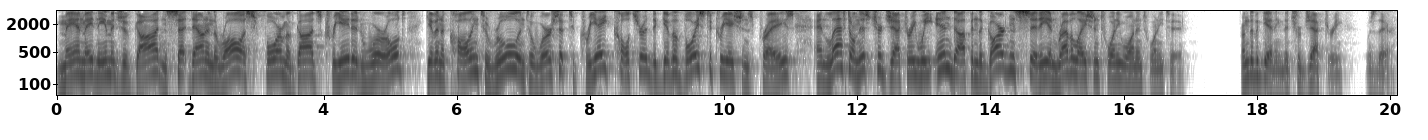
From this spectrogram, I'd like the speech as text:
man made in the image of God and set down in the rawest form of God's created world, given a calling to rule and to worship, to create culture, and to give a voice to creation's praise. And left on this trajectory, we end up in the garden city in Revelation 21 and 22. From the beginning, the trajectory was there.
